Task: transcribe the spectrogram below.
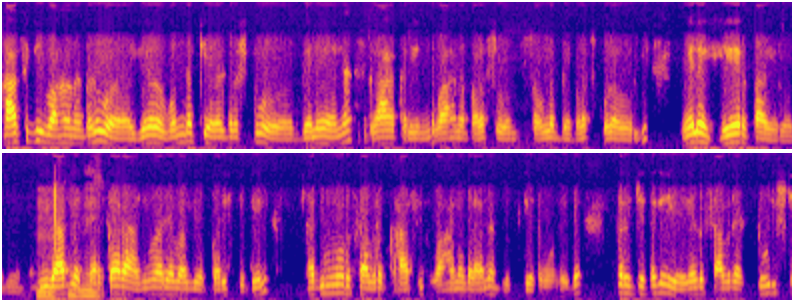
ಖಾಸಗಿ ವಾಹನಗಳು ಒಂದಕ್ಕೆ ಎರಡರಷ್ಟು ಬೆಲೆಯನ್ನ ಗ್ರಾಹಕರಿಂದ ವಾಹನ ಬಳಸುವ ಸೌಲಭ್ಯ ಬಳಸಿಕೊಳ್ಳುವವರಿಗೆ ಮೇಲೆ ಹೇರ್ತಾ ಇರೋದು. ಈಗಾಗಲೇ ಸರ್ಕಾರ ಅನಿವಾರ್ಯವಾಗಿ ಪರಿಸ್ಥಿತಿಯಲ್ಲಿ ಹದಿಮೂರು ಸಾವಿರ ಖಾಸಗಿ ವಾಹನಗಳನ್ನ ಗುತ್ತಿಗೆ ತಗೊಂಡಿದೆ ಅದರ ಜೊತೆಗೆ ಎರಡು ಸಾವಿರ ಟೂರಿಸ್ಟ್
